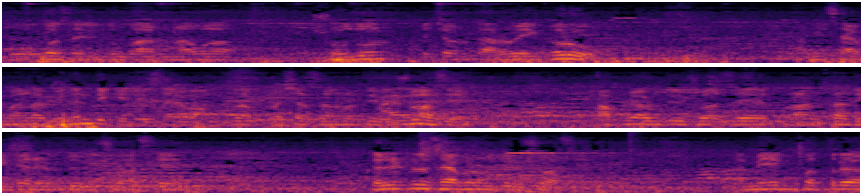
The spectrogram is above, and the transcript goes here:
बोगस आणि दुबार नावं शोधून त्याच्यावर कारवाई करू. आम्ही साहेबांना विनंती केली साहेब आमचा प्रशासनावरती विश्वास आहे. आपल्यावरती विश्वास आहे प्रांताधिकाऱ्यांवरती विश्वास आहे कलेक्टर साहेबांवरती विश्वास आहे. आम्ही एक पत्र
